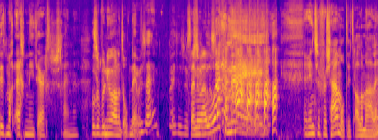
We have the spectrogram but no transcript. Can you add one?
Dit mag echt niet ergens verschijnen. Alsof we nu aan het opnemen zijn. Zo Zijn we sukkels. Nee. Rinse verzamelt dit allemaal, hè?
